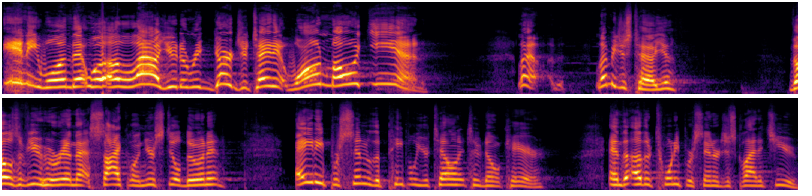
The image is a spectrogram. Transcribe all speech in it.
anyone that will allow you to regurgitate it one more again? Let, let me just tell you, those of you who are in that cycle and you're still doing it, 80% of the people you're telling it to don't care. And the other 20% are just glad it's you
